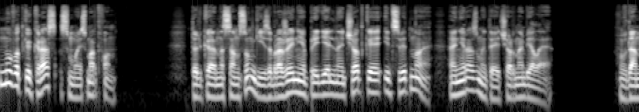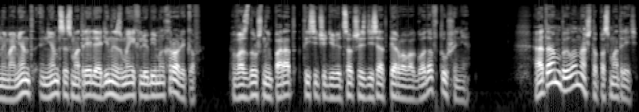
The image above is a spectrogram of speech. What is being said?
ну вот как раз с мой смартфон. Только на Samsung изображение предельно четкое и цветное, а не размытое черно-белое. В данный момент немцы смотрели один из моих любимых роликов — «Воздушный парад 1961 года в Тушине». А там было на что посмотреть.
